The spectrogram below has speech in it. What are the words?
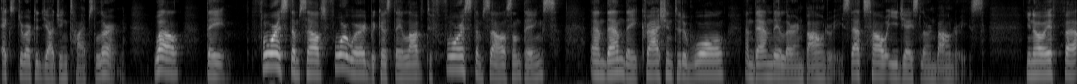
extroverted judging types learn? Well, they force themselves forward because they love to force themselves on things, and then they crash into the wall and then they learn boundaries. That's how EJs learn boundaries. You know, if uh,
